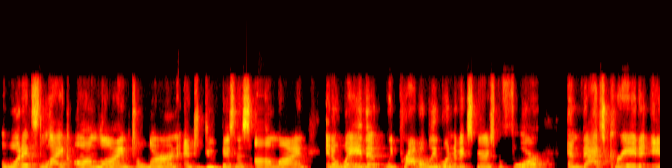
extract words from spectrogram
what it's like online to learn and to do business online in a way that we probably wouldn't have experienced before. And that's created a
